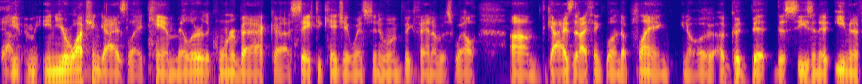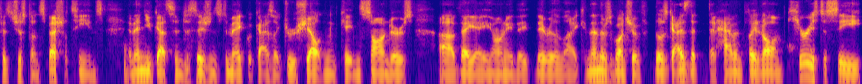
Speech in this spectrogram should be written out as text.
Yeah. You, and you're watching guys like Cam Miller, the cornerback, uh, safety KJ Winston, who I'm a big fan of as well. Um, guys that I think will end up playing, you know, a, a, good bit this season, even if it's just on special teams. And then you've got some decisions to make with guys like Drew Shelton, Kaden Saunders, uh, Vega Ioane, they they really like. And then there's a bunch of those guys that that haven't played at all. I'm curious to see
